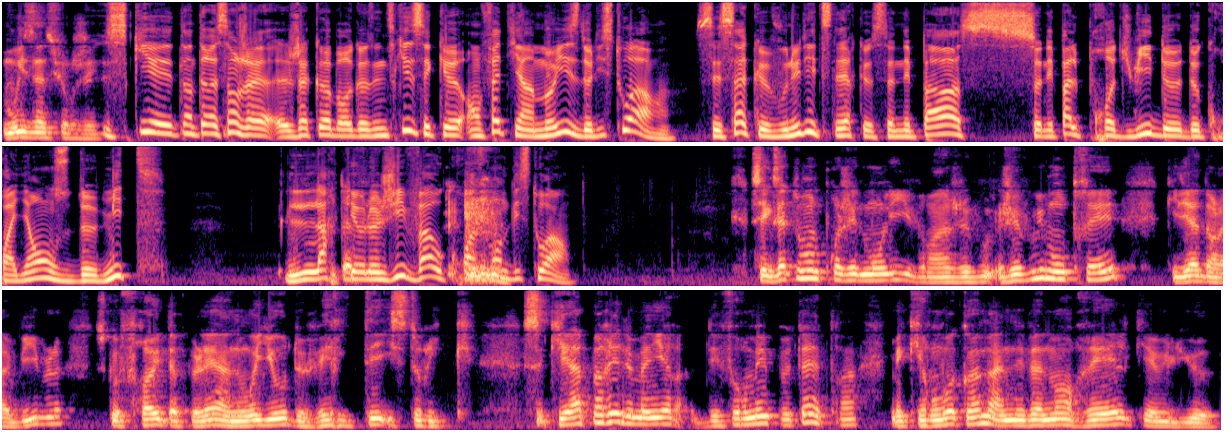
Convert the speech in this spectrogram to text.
Moïse insurgé. Ce qui est intéressant, Jacob Rogozinski, c'est qu'en fait, il y a un Moïse de l'histoire. C'est ça que vous nous dites, c'est-à-dire que ce n'est pas, ce n'est pas le produit de, de croyances, de mythes. L'archéologie va au croisement de l'histoire. C'est exactement le projet de mon livre. Hein. J'ai voulu montrer qu'il y a dans la Bible ce que Freud appelait un noyau de vérité historique, ce qui apparaît de manière déformée peut-être, hein, mais qui renvoie quand même à un événement réel qui a eu lieu.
